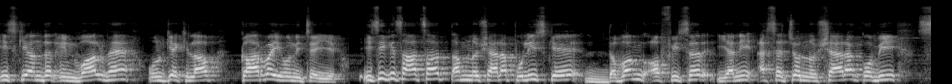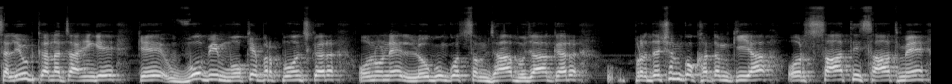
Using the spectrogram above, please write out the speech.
इसके अंदर इन्वॉल्व हैं, उनके खिलाफ कार्रवाई होनी चाहिए। इसी के साथ साथ हम नौशहरा पुलिस के दबंग ऑफिसर यानी एसएचओ नौशहरा को भी सल्यूट करना चाहेंगे कि वो भी मौके पर पहुंचकर उन्होंने लोगों को समझा बुझा कर प्रदर्शन को खत्म किया और साथ ही साथ में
